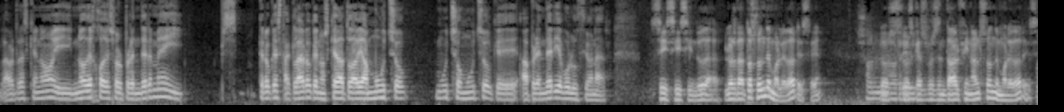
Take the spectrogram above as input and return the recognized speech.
La verdad es que no y no dejo de sorprenderme y creo que está claro que nos queda todavía mucho, mucho, mucho que aprender y evolucionar. Sí, sí, sin duda. Los datos son demoledores, ¿eh? Son los, los que has presentado al final son demoledores.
